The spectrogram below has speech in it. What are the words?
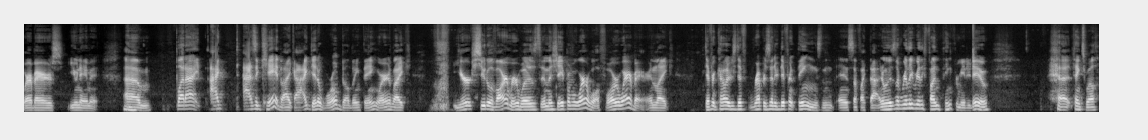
werebears, you name it. Um, but I, I, as a kid, like I did a world building thing where like your suit of armor was in the shape of a werewolf or a werebear, and like different colors diff- represented different things and, and stuff like that. And it was a really, really fun thing for me to do. Uh, thanks, Will.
